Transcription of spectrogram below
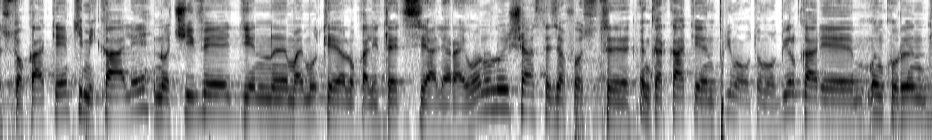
stocate chimicale nocive din mai multe localități ale raionului și astăzi au fost încărcate în primul automobil care în curând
